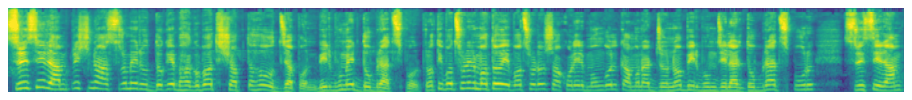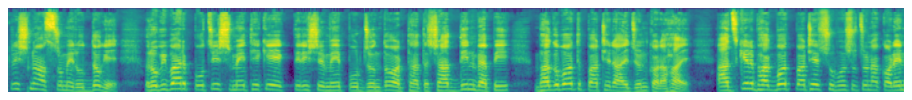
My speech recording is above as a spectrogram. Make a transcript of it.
শ্রী শ্রী রামকৃষ্ণ আশ্রমের উদ্যোগে ভাগবত সপ্তাহ উদযাপন, বীরভূমের দুবরাজপুর। প্রতি বছরের মতো এবছরও সকলের মঙ্গল কামনার জন্য বীরভূম জেলার দুবরাজপুর শ্রী শ্রী রামকৃষ্ণ আশ্রমের উদ্যোগে রবিবার পঁচিশ মে থেকে একত্রিশে মে পর্যন্ত, অর্থাৎ সাত দিন ব্যাপী ভাগবত পাঠের আয়োজন করা হয়। আজকের ভাগবত পাঠের শুভ সূচনা করেন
